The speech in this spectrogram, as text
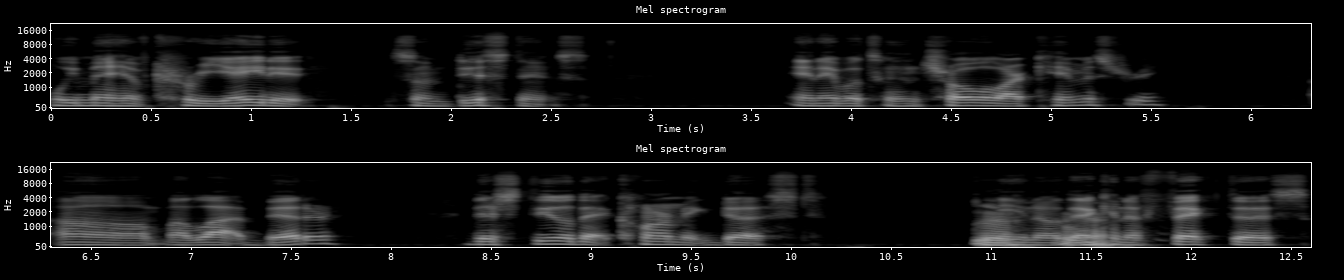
we may have created some distance and able to control our chemistry um, a lot better, there's still that karmic dust, Yeah, you know, that can affect us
